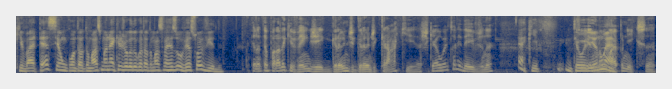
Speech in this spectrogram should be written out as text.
Que vai até ser um contrato máximo, mas não é aquele jogador do contrato máximo vai resolver a sua vida. Porque na temporada que vem de grande, grande craque, acho que é o Anthony Davis, né? É, que em teoria que não, não é. vai pro Knicks, né?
